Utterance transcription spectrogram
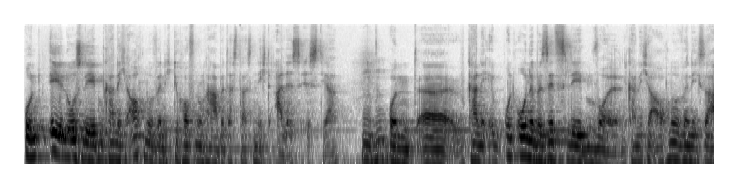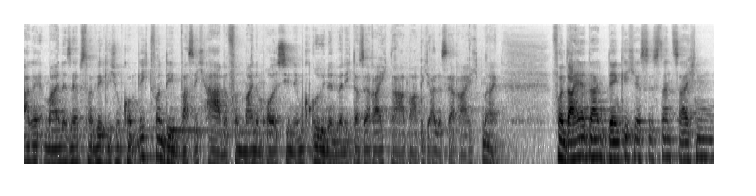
Und ehelos leben kann ich auch nur, wenn ich die Hoffnung habe, dass das nicht alles ist, ja. Und, äh, kann und ohne Besitz leben wollen, kann ich ja auch nur, wenn ich sage, meine Selbstverwirklichung kommt nicht von dem, was ich habe, von meinem Häuschen im Grünen. Wenn ich das erreicht habe, habe ich alles erreicht. Nein. Von daher denke ich, es ist ein Zeichen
